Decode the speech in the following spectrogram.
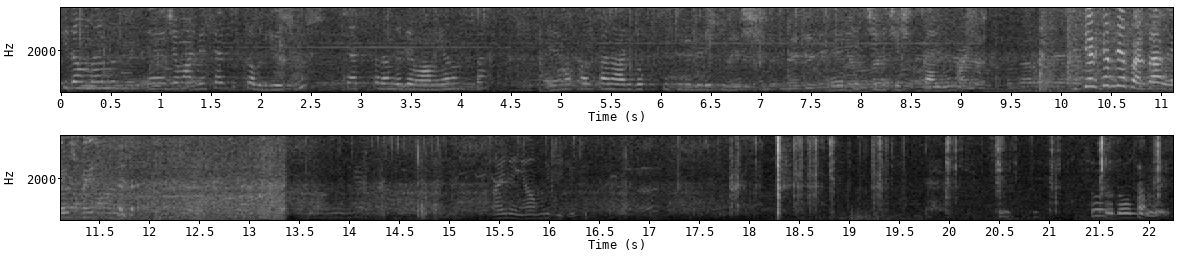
Fidanlarımız e, Cemal Bey sertifikalı biliyorsunuz. Sertifikaların da devamı yanımızda. E, hastalıktan hali doku kültürüyle üretilmiş e, tescilli çeşitler bunlar. Biterken de yaparız abi görüşmeyi. Aynen yağmur geliyor. Sonra dolduruyoruz.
